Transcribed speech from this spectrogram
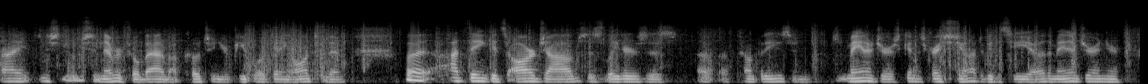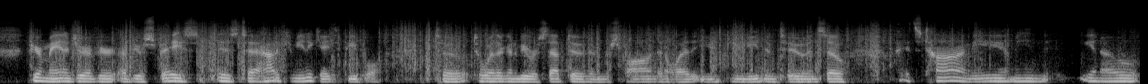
right? You should, you should never feel bad about coaching your people or getting on to them. But I think it's our jobs as leaders, as of, of, companies and managers. Goodness gracious, you don't have to be the CEO. The manager and your, if you're a manager of your of your space, is to how to communicate to people, to to where they're going to be receptive and respond in a way that you you need them to. And so, it's time. I mean, you know,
